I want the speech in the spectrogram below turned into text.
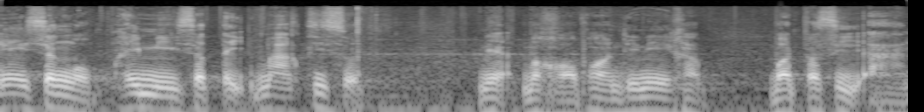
ให้สงบให้มีสติมากที่สุดเนี่ยมาขอพรที่นี่ครับ วัดประศรีอาน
